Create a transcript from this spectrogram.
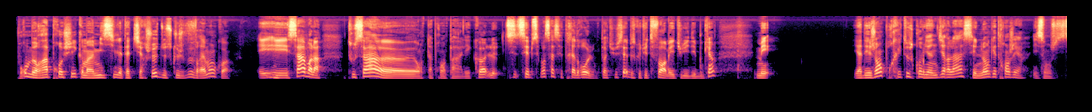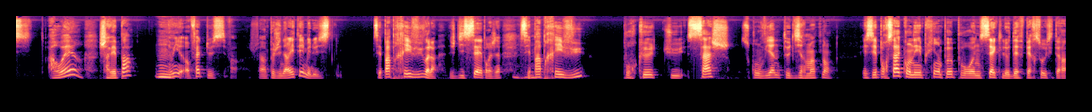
pour me rapprocher comme un missile à tête chercheuse de ce que je veux vraiment, quoi. Et, et ça, voilà, tout ça, euh, on t'apprend pas à l'école. Le- C'est pour ça que c'est très drôle. Toi, tu sais, parce que tu te formes et tu lis des bouquins. Mais il y a des gens pour qui tout ce qu'on vient de dire là, c'est une langue étrangère. Ils sont ah ouais, je savais pas. Mhm. Oui, en fait, le- enfin, je fais un peu généralité, mais c'est pas prévu. Voilà, je dis c'est, après, c'est pas prévu pour que tu saches ce qu'on vient de te dire maintenant. Et c'est pour ça qu'on est pris un peu pour une secte, le dev perso, etc.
